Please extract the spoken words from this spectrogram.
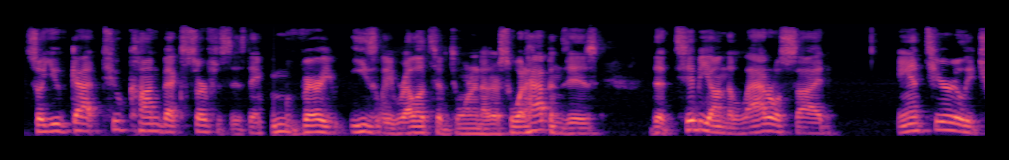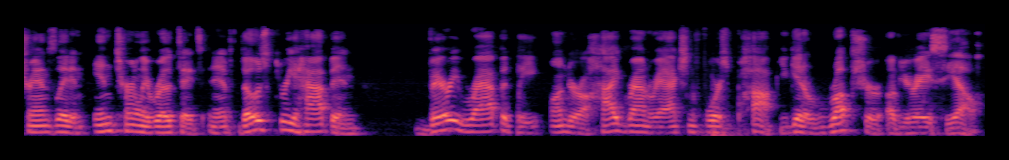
So you've got two convex surfaces. They move very easily relative to one another. So what happens is the tibia on the lateral side anteriorly translates and internally rotates. And if those three happen very rapidly under a high ground reaction force pop, you get a rupture of your ACL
